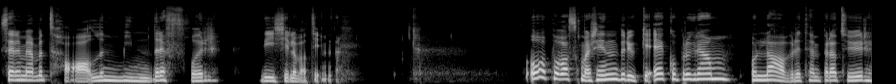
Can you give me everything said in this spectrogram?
selv om jeg betaler mindre for de kilowattimene. Og på vaskemaskinen bruke ekoprogram og lavere temperatur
